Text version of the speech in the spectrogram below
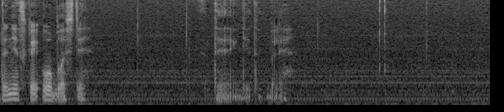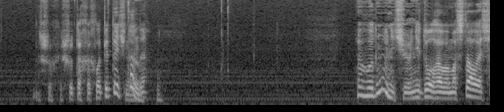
Донецкой области. Так, где тут, бля? Шо- Что-то хохлопетечное, Да ну. да? Вот, ну ничего, недолго вам осталось.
